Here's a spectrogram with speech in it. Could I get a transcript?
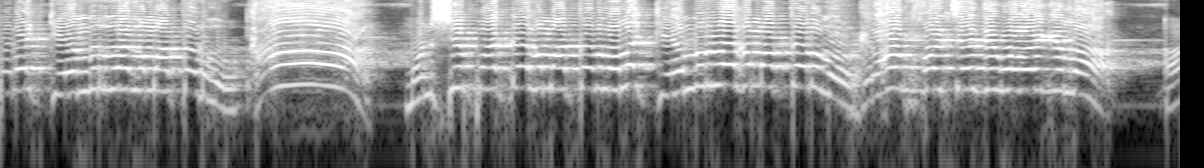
ಬರೇ ಕೇಂದ್ರದಾಗ ಮಾತಾಡುದು. ಮುನ್ಸಿಪಾಲ್ಟಿಯಾಗ ಮಾತಾಡುದಲ್ಲ ಕೇಂದ್ರದಾಗ ಮಾತಾಡುದು. ಗ್ರಾಮ ಪಂಚಾಯತಿ ಒಳಗಿಲ್ಲ ಆ?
